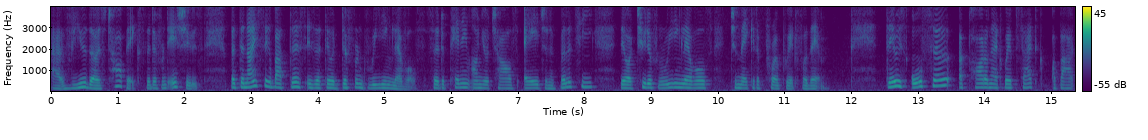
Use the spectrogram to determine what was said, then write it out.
uh, view those topics, the different issues. But the nice thing about this is that there are different reading levels. So depending on your child's age and ability, there are two different reading levels to make it appropriate for them. There is also a part on that website about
